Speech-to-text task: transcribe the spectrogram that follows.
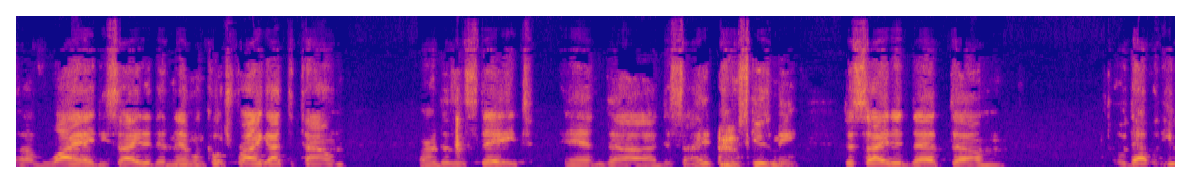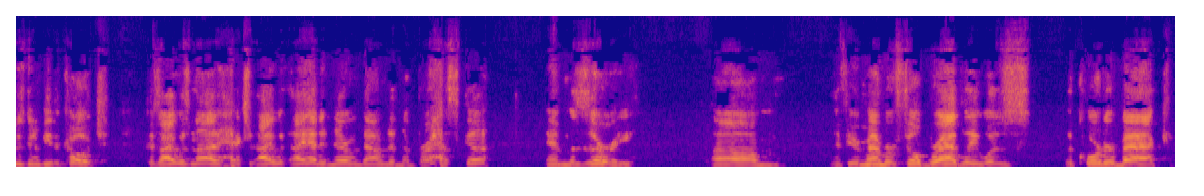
of why I decided. And then when Coach Fry got to town or to the state and uh, decided, excuse me, decided that um, that he was going to be the coach because I was not actually I I had it narrowed down to Nebraska and Missouri. Um, if you remember, Phil Bradley was the quarterback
